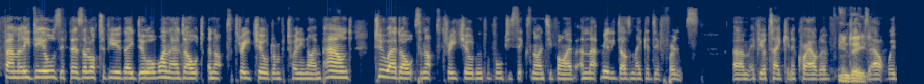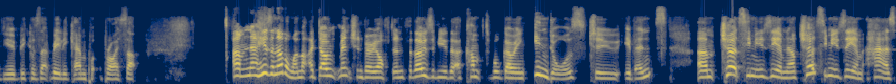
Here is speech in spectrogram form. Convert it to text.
family deals. If there's a lot of you, they do a one adult and up to three children for £29, two adults and up to three children for $46.95. And that really does make a difference. Um, if you're taking a crowd of Indeed. kids out with you, because that really can put the price up. Um, now, here's another one that I don't mention very often. For those of you that are comfortable going indoors to events, um, Chertsey Museum. Now, Chertsey Museum has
